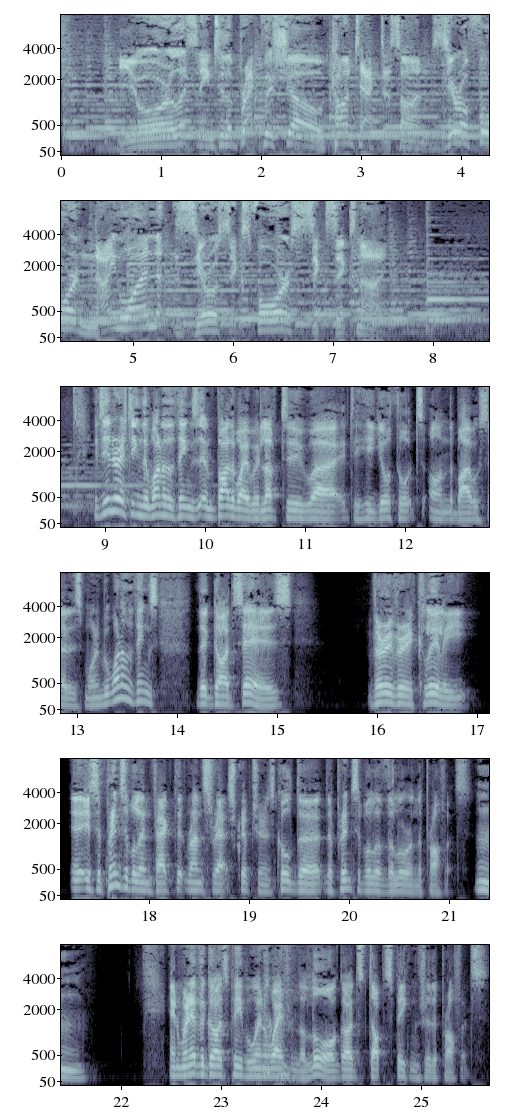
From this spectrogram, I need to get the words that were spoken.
You're listening to The Breakfast Show. Contact us on 0491 064 669. It's interesting that one of the things, and by the way, we'd love to uh, to hear your thoughts on the Bible study this morning. But one of the things that God says very, very clearly, it's a principle, in fact, that runs throughout Scripture, and it's called the the principle of the law and the prophets. And whenever God's people went away from the law, God stopped speaking through the prophets.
